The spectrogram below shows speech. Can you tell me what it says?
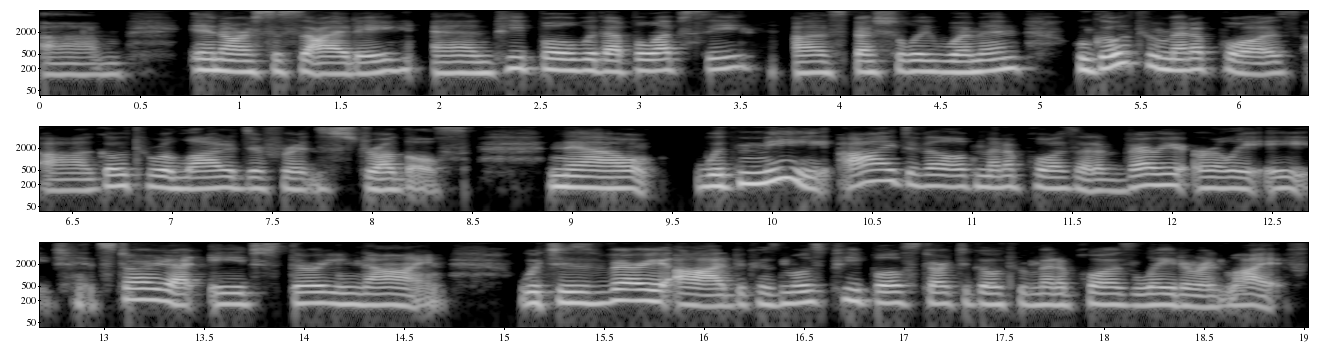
um, in our society and people with epilepsy, uh, especially women who go through menopause, uh, go through a lot of different struggles. Now, with me, I developed menopause at a very early age. It started at age 39, which is very odd because most people start to go through menopause later in life.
